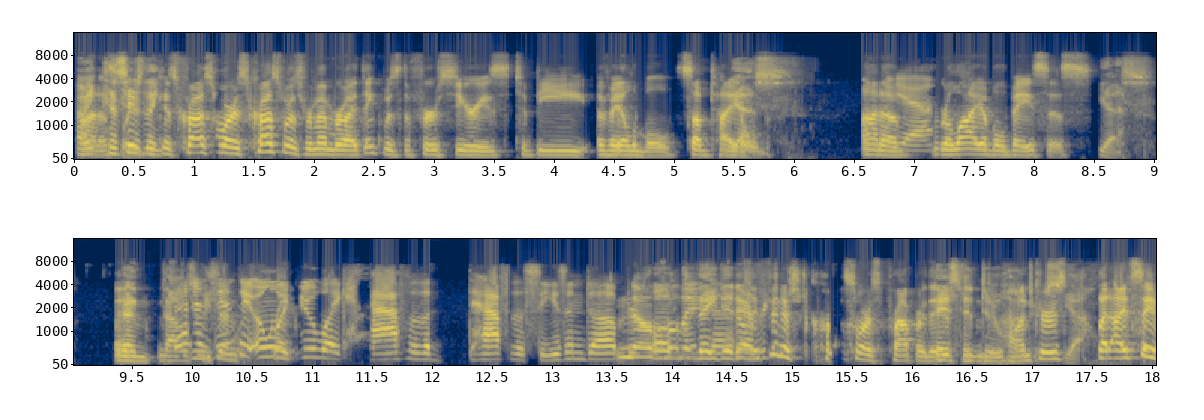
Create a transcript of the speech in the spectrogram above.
I mean, because here's the thing. because Xros Wars, Xros Wars, remember, I think was the first series to be available subtitled Yes. on a Yeah. reliable basis. Yes. And, And that was didn't they only like- do like half of the half of the season dubbed? no, Well, well, they, they did no, every- they finished Xros Wars proper. They, They just just didn't didn't do do Hunters. Hunters, yeah. But I'd say,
